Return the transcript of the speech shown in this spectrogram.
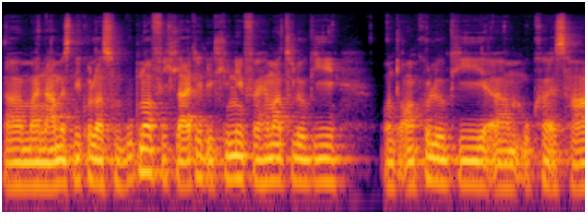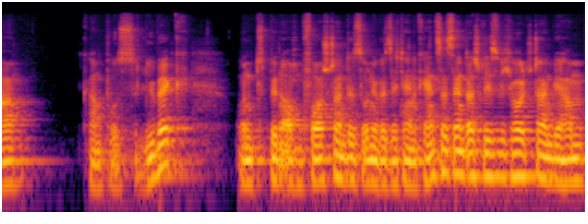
Äh, mein Name ist Nikolaus von Bubnow. Ich leite die Klinik für Hämatologie und Onkologie am UKSH Campus Lübeck und bin auch im Vorstand des Universitären Cancer Center Schleswig-Holstein. Wir haben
